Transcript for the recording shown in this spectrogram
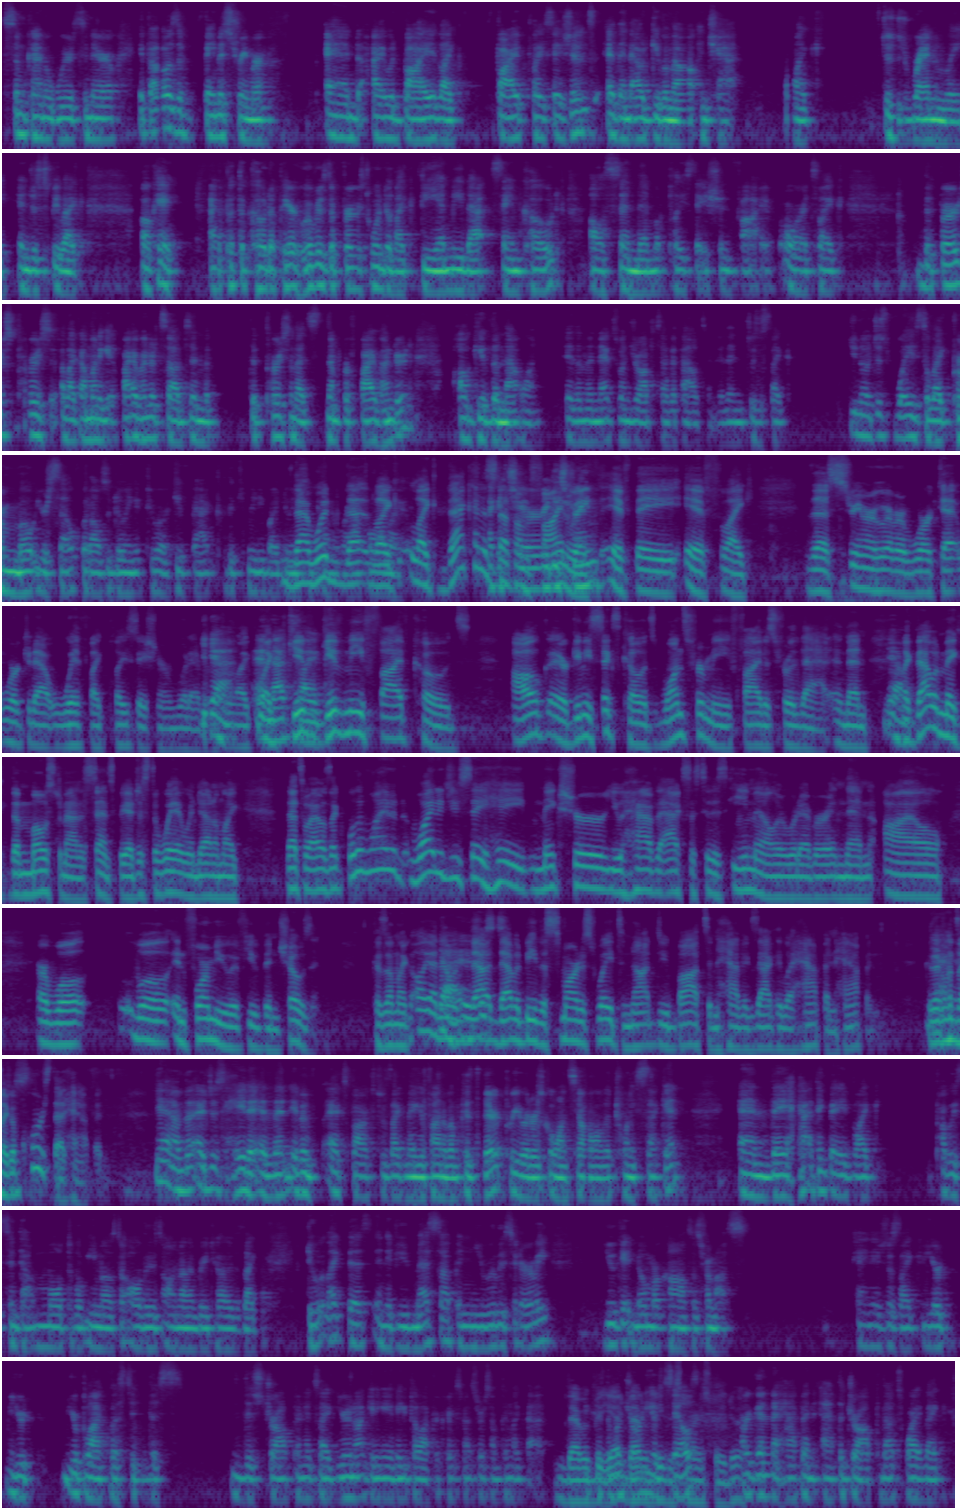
some kind of weird scenario. If I was a famous streamer and I would buy like five PlayStations and then I would give them out in chat, like just randomly, and just be like, okay, I put the code up here. Whoever's the first one to like DM me that same code, I'll send them a PlayStation 5. Or it's like the first person, like I'm gonna get 500 subs, and the, the person that's number 500, I'll give them that one. And then the next one drops at a thousand. And then just like, you know, just ways to like promote yourself, but also doing it to or give back to the community by doing that would kind of that like or- like that kind of like stuff I'm fine stream? with if they if like the streamer whoever worked at worked it out with like PlayStation or whatever. Yeah, like and like give like- give me five codes. I'll or give me six codes. One's for me, five is for that, and then yeah. like that would make the most amount of sense. But yeah, just the way it went down, I'm like, that's why I was like, well, then why did why did you say, hey, make sure you have the access to this email or whatever, and then I'll or we'll we'll inform you if you've been chosen. Because I'm like, oh yeah, that Yeah, would, that just- that would be the smartest way to not do bots and have exactly what happened happened. Because Yeah, everyone's like, just- of course that happened. Yeah, I just hate it. And then even Xbox was like making fun of them because their pre-orders go on sale on the 22nd, and they I think they've like probably sent out multiple emails to all these online retailers like, do it like this, and if you mess up and you release it early, you get no more consoles from us. And it's just like you're you're you're blacklisted this this drop, and it's like you're not getting anything until after Christmas or something like that That would be the yeah, majority of sales smartest way to do it. are going to happen at the drop. That's why like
